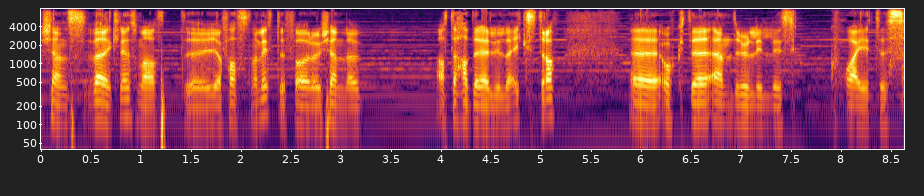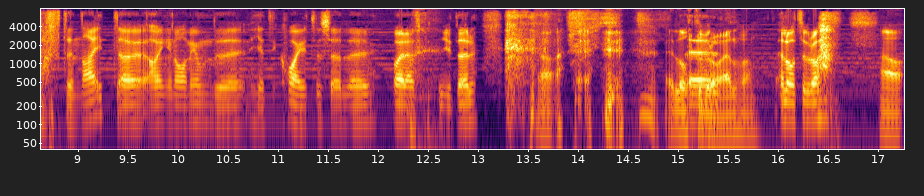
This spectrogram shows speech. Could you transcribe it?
känns verkligen som att eh, jag fastnade lite för och kände att det hade det här lilla extra. Och det är Andrew Lillys Quietus of the Night. Jag har ingen aning om det heter Quietus eller vad det ens betyder. Ja, det låter bra i alla fall. Det låter bra. Ja.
